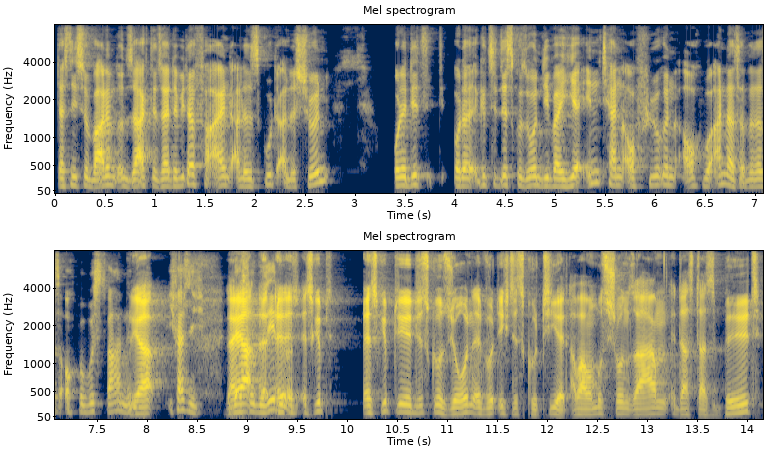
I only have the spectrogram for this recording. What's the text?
das nicht so wahrnimmt und sagt, ihr seid ja wieder vereint, alles gut, alles schön? Oder, oder gibt es die Diskussion, die wir hier intern auch führen, auch woanders, aber das auch bewusst wahrnehmen? Ja. Ich weiß nicht. Naja, so äh, es, es, gibt, es gibt die Diskussion, es wird nicht diskutiert, aber man muss schon sagen, dass das Bild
